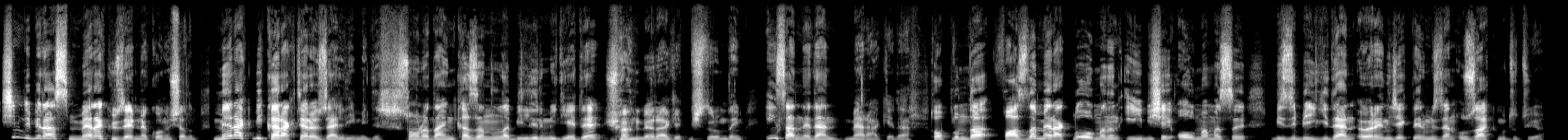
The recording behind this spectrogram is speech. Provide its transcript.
Şimdi biraz merak üzerine konuşalım. Merak bir karakter özelliği midir? Sonradan kazanılabilir mi diye de şu an merak etmiş durumdayım. İnsan neden merak eder? Toplumda fazla meraklı olmanın iyi bir şey olmaması bizi bilgiden, öğreneceklerimizden uzak mı tutuyor?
